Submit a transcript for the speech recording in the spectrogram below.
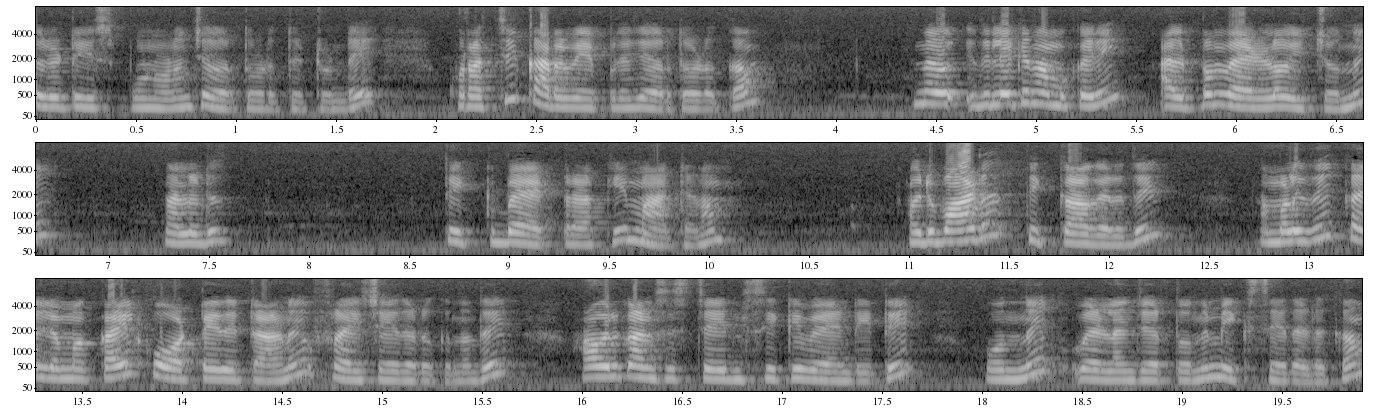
ഒരു ടീസ്പൂണോളം ചേർത്ത് കൊടുത്തിട്ടുണ്ട്. കുറച്ച് കറിവേപ്പില ചേർത്ത് കൊടുക്കാം. ഇതിലേക്ക് നമുക്കിനി അല്പം വെള്ളം ഒഴിച്ചൊന്ന് നല്ലൊരു തിക്ക് ബാറ്ററാക്കി മാറ്റണം. ഒരുപാട് തിക്കാകരുത് നമ്മളിത് കല്ലുമക്കായി കോട്ട് ചെയ്തിട്ടാണ് ഫ്രൈ ചെയ്തെടുക്കുന്നത്. ആ ഒരു കൺസിസ്റ്റൻസിക്ക് വേണ്ടിയിട്ട് ഒന്ന് വെള്ളം ചേർത്തൊന്ന് മിക്സ് ചെയ്തെടുക്കാം.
